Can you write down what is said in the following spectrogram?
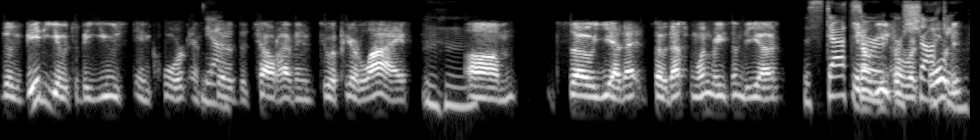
the video to be used in court instead Yeah. of the child having to appear live. hmm Um, so yeah, that so that's one reason the uh, the stats you know, are, are are shocking. recorded.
